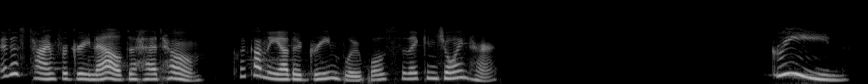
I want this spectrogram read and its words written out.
is time for Greenelle to head home. Click on the other green blooples so they can join her. Green.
